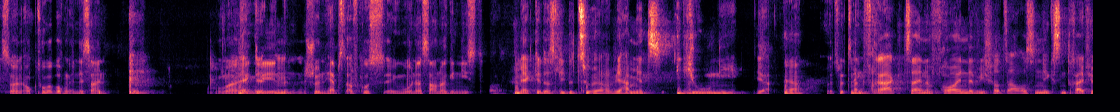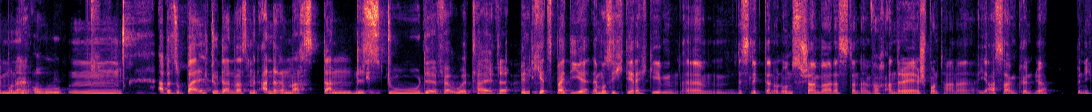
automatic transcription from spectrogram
Soll ein Oktoberwochenende sein. Wo man Merkt ihr- irgendwie einen schönen Herbstaufguss irgendwo in der Sauna genießt. Merkt ihr das, liebe Zuhörer? Wir haben jetzt Juni. Ja, Ja? Jetzt wird's Man eng. fragt seine Freunde, wie schaut's aus in den nächsten drei, vier Monaten? Oh, mh. aber sobald du dann was mit anderen machst, dann bist du der Verurteilte. Bin ich jetzt bei dir, da muss ich dir recht geben. Ähm, das liegt dann an uns scheinbar, dass dann einfach andere spontaner Ja sagen können. Ja, bin ich,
